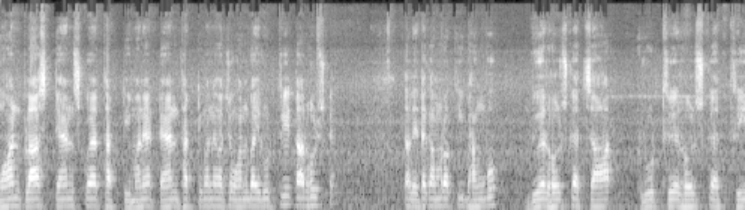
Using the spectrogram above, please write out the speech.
One plus tan square thirty মানে টেন থার্টি মানে হচ্ছে ওয়ান বাই রুট থ্রি, তার হোল স্কোয়ার। তাহলে এটাকে আমরা কি ভাঙবো? দুয়ের হোল স্কোয়ার চার, রুট থ্রি এর হোল স্কোয়ার থ্রি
